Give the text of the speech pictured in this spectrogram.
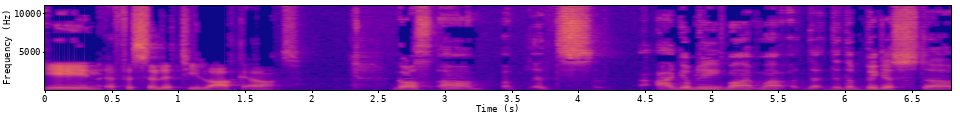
in a facility like ours. Garth, um, it's arguably my, my, the, the, biggest uh,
